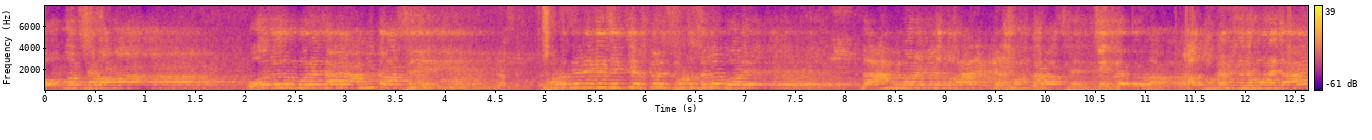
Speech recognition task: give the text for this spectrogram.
ও বলছে, বাবা, ও যদি মরে যায়, আমি তো আছি। ছোট ছেলেকে জিজ্ঞেস করে, ছোট ছেলে তা আমি মরে গেলে তোমার আরেকটা সন্তান আছে, চিন্তা করো না। আর দুটানে যদি মরে যায়?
